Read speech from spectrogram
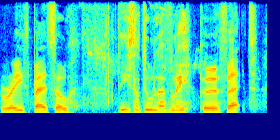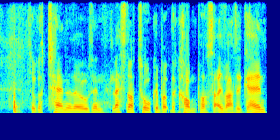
raised beds. So these will do lovely, perfect. So I've got 10 of those and let's not talk about the compost I've had again.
